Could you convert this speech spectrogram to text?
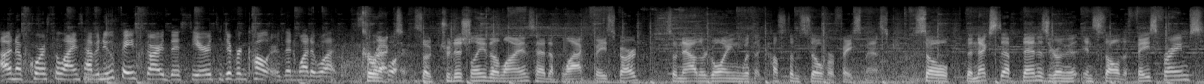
And of course, the Lions have a new face guard this year. It's a different color than what it was Correct. Before. So traditionally, the Lions had a black face guard. So now they're going with a custom silver face mask. So the next step then is you're going to install the face frames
